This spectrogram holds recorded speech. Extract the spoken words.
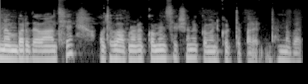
নাম্বার দেওয়া আছে, অথবা আপনারা কমেন্ট সেকশনে কমেন্ট করতে পারেন। ধন্যবাদ।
